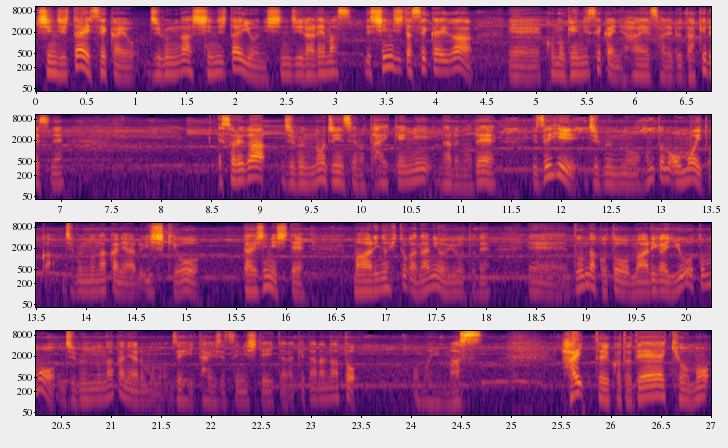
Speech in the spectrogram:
信じたい世界を自分が信じたいように信じられます。で信じた世界が、えー、この現実世界に反映されるだけですね。それが自分の人生の体験になるので是非自分の本当の思いとか自分の中にある意識を大事にして周りの人が何を言おうとね、えー、どんなことを周りが言おうとも自分の中にあるものを是非大切にしていただけたらなと思います。はいということで今日も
